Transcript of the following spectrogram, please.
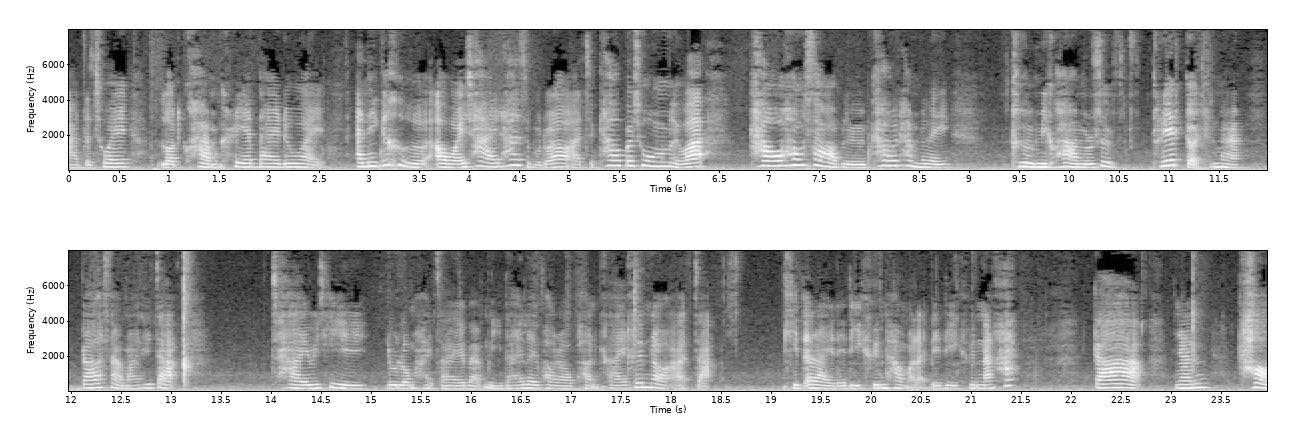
อาจจะช่วยลดความเครียดได้ด้วย อันนี้ก็คือเอาไว้ใช้ถ้าสมมติว่าเราอาจจะเข้าประชุมหรือว่าเข้าห้องสอบหรือเข้าทำอะไร คือมีความรู้สึกเครียดเกิดขึ้นมา ก็สามารถที่จะใช้วิธีดูลมหายใจแบบนี้ได้เลยพอเราผ่อนคลายขึ้นเราอาจจะคิดอะไรได้ดีขึ้นทำอะไรได้ดีขึ้นนะคะ ก็งั้นขอ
